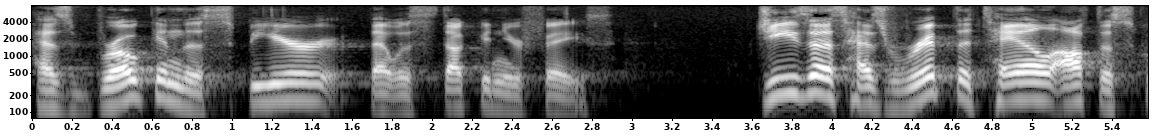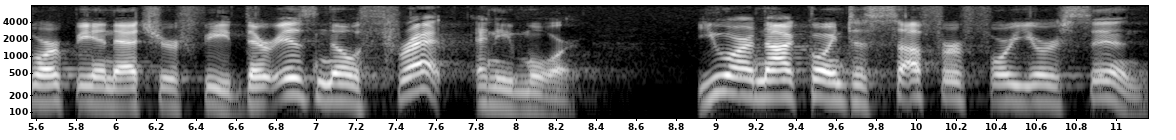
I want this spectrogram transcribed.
has broken the spear that was stuck in your face. Jesus has ripped the tail off the scorpion at your feet. There is no threat anymore. You are not going to suffer for your sins.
